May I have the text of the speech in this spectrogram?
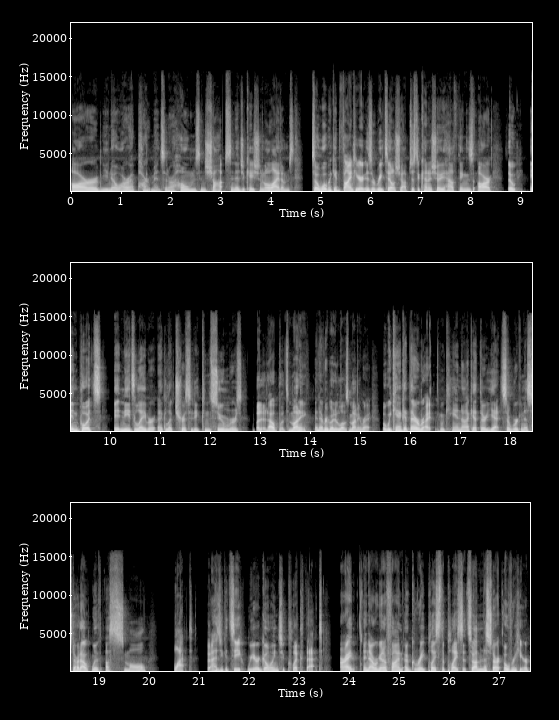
our, you know, our apartments and our homes and shops and educational items. So what we could find here is a retail shop just to kind of show you how things are. So inputs, it needs labor, electricity, consumers, but it outputs money. And everybody loves money, right? But we can't get there right. We cannot get there yet. So we're going to start out with a small flat. So as you can see, we are going to click that. All right. And now we're going to find a great place to place it. So I'm going to start over here.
